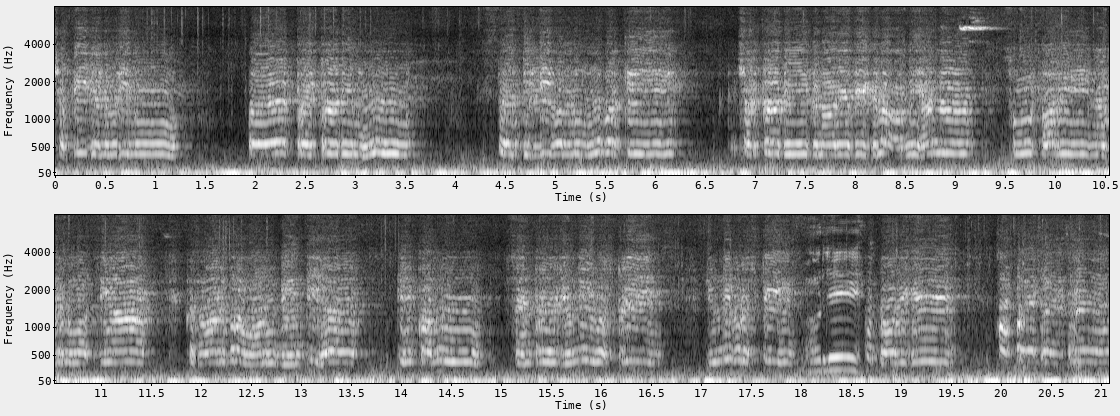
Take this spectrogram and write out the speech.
26 ਜਨਵਰੀ ਨੂੰ ਟਰੈਕਟਰਾਂ ਦੇ ਮੂੰਹ ਅਹ, ਦਿੱਲੀ ਵੱਲ ਨੂੰ ਮੂੰਹ ਕਰਕੇ ਸੜਕਾਂ ਦੇ ਕਿਨਾਰਿਆਂ ਤੇ ਖਿਲਾਰਨੇ ਹਨ ਸੋ ਸਾਰੇ ਨਗਰ ਨਿਵਾਸੀਆਂ ਕਿਸਾਨ ਭਰਾਵਾਂ ਨੂੰ ਬੇਨਤੀ ਹੈ ਕਿ ਕੱਲ ਨੂੰ ਸੈਂਟਰਲ ਯੂਨੀਵਰਸਿਟੀ ਯੂਨੀਵਰਸਿਟੀ ਔਰ ਜੀ ਘੁੱਦਾ ਵਿਖੇ ਆਪਣੇ ਟਰੈਕਟਰ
